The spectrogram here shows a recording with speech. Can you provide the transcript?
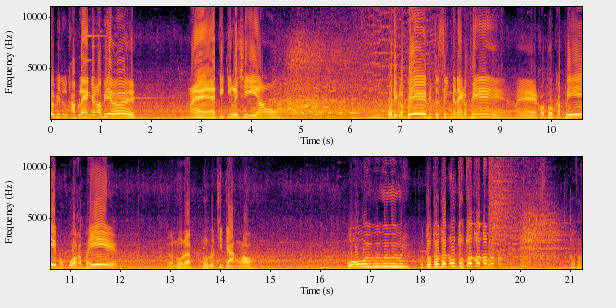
ยพี่ขับแรงจังอะพี่เอ้ยแหมจริงๆเลยเชียวสวัสดีครับพี่พี่จะซิ่งไปไหนครับพี่แหมขอโทษครับพี่ ผมกลัวครับพี่เออนู่นครับนู่นรถฉีดยาของเราโอ้ยโอ้ยโอ้ยโอ้ยโอ้ยโอ้ยโทษโทษโทษโอ้ยโทษ รถรถ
